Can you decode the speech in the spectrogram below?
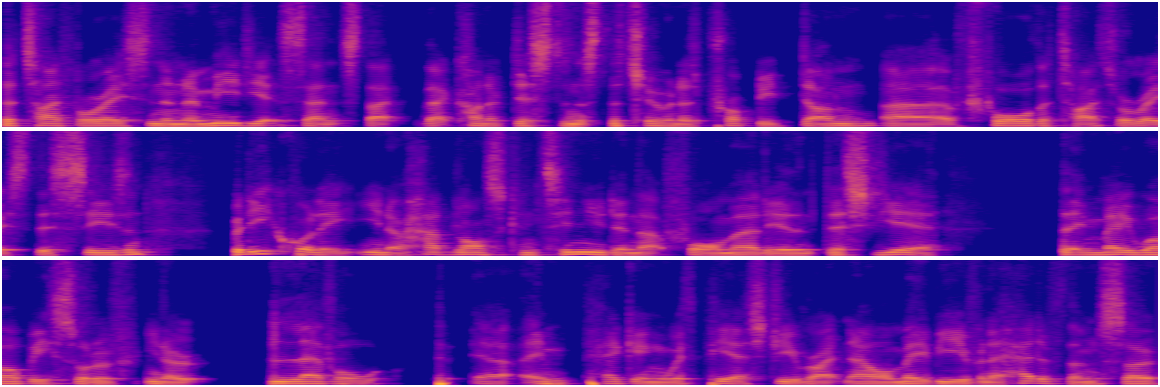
the title race in an immediate sense that that kind of distanced the two and has probably done uh, for the title race this season. But equally, you know, had Lens continued in that form earlier this year, they may well be sort of you know level uh, in pegging with PSG right now, or maybe even ahead of them. So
